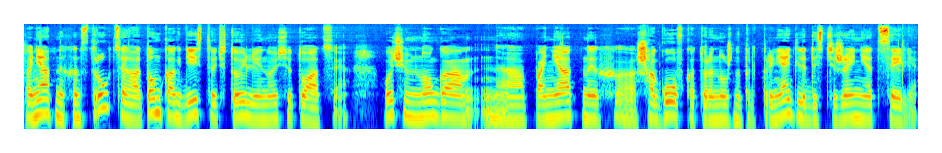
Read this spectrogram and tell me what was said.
понятных инструкций о том, как действовать в той или иной ситуации. Очень много а, понятных а, шагов, которые нужно предпринять для достижения цели.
